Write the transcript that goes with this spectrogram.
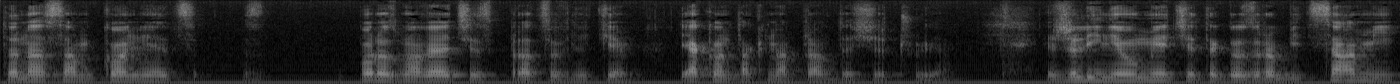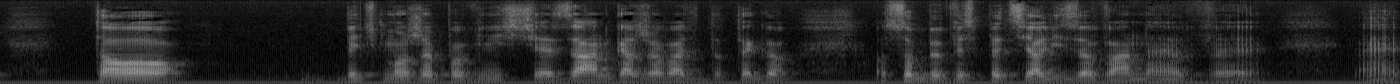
to na sam koniec porozmawiajcie z pracownikiem, jak on tak naprawdę się czuje. Jeżeli nie umiecie tego zrobić sami, to być może powinniście zaangażować do tego osoby wyspecjalizowane w e,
